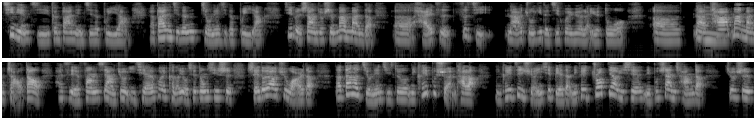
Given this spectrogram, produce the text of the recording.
七年级跟八年级的不一样，然后八年级跟九年级的不一样，基本上就是慢慢的呃，孩子自己拿主意的机会越来越多。呃，那他慢慢找到他自己的方向，就以前会可能有些东西是谁都要去玩的，那到了九年级之后，你可以不选它了，你可以自己选一些别的，你可以 drop 掉一些你不擅长的，就是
